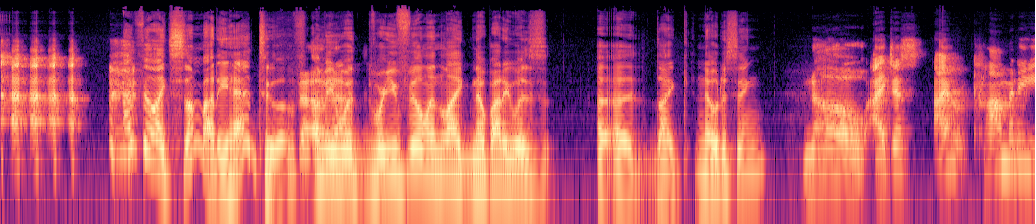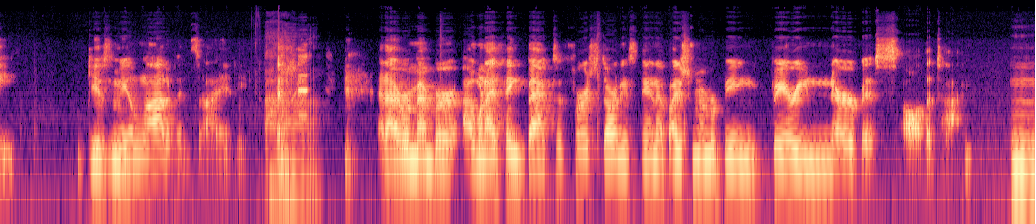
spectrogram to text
I feel like somebody had to have. No, I mean, no. would, were you feeling like nobody was uh, uh, like noticing? No, I just I comedy gives me a lot of anxiety. Ah. And I remember when I think back to first starting stand up, I just remember being very nervous all the time. Hmm.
